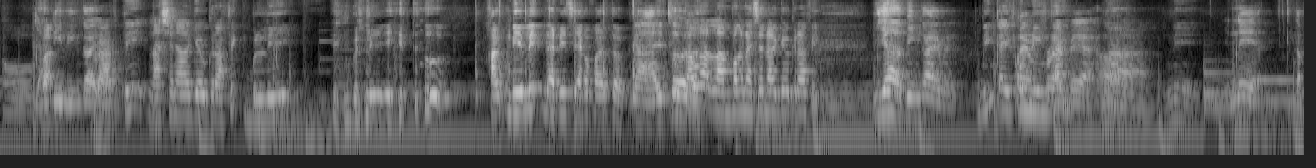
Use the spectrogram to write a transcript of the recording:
Oh jadi bingkai berarti National Geographic beli beli itu hak milik dari siapa tuh? Nah itu Lu tahu nggak lambang National Geographic? Iya bingkai men. Bingkai Frame- kuning kan? ya. Oh. nah ini. Ini kita antara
